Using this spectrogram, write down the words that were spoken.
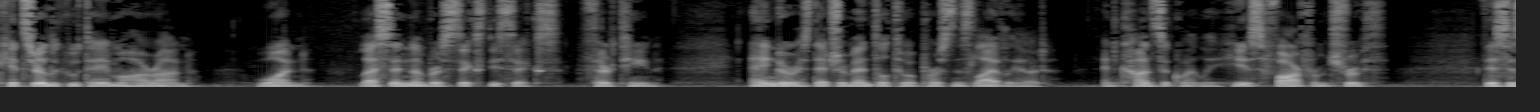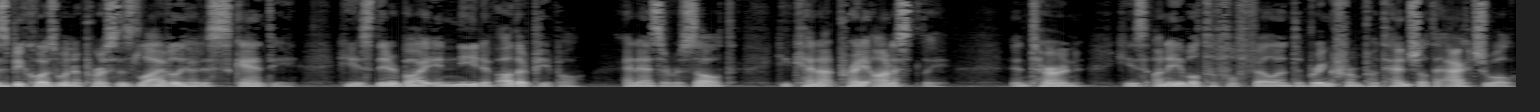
Kitzur Likutei Moharan. 1. Lesson number 66. 13. Anger is detrimental to a person's livelihood, and consequently he is far from truth. This is because when a person's livelihood is scanty, he is thereby in need of other people, and as a result, he cannot pray honestly. In turn, he is unable to fulfill and to bring from potential to actual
